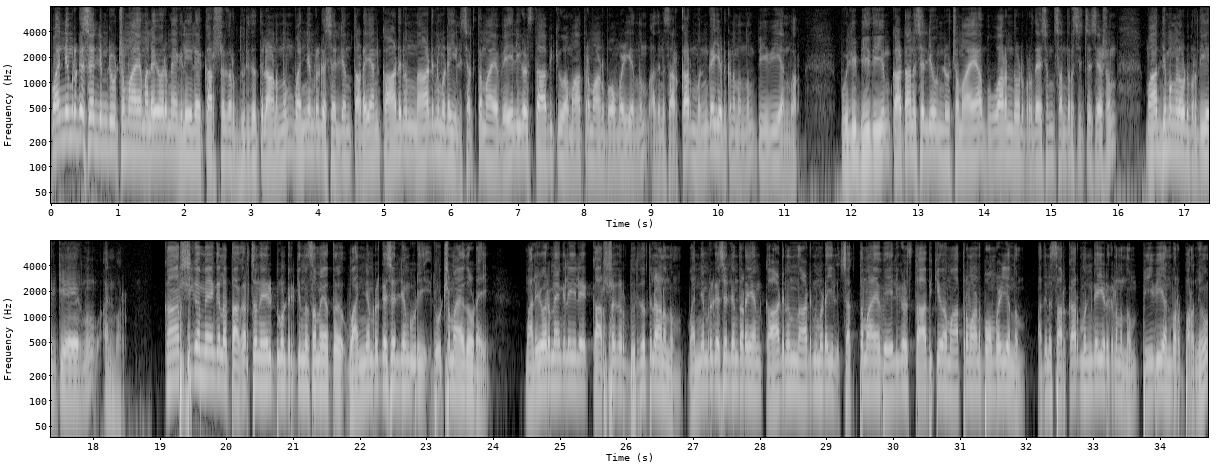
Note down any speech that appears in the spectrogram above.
വന്യമൃഗശല്യം രൂക്ഷമായ മലയോര മേഖലയിലെ കർഷകർ ദുരിതത്തിലാണെന്നും വന്യമൃഗശല്യം തടയാൻ കാടിനും നാടിനുമിടയിൽ ശക്തമായ വേലികൾ സ്ഥാപിക്കുക മാത്രമാണ് പോംവഴിയെന്നും അതിന് സർക്കാർ മുൻകൈയെടുക്കണമെന്നും പി വി അൻവർ. പുലിഭീതിയും കാട്ടാനശല്യവും രൂക്ഷമായ പൂവാറൻതോട് പ്രദേശം സന്ദർശിച്ച ശേഷം മാധ്യമങ്ങളോട് പ്രതികരിക്കുകയായിരുന്നു അൻവർ. കാർഷിക മേഖല തകർച്ച നേരിട്ടുകൊണ്ടിരിക്കുന്ന സമയത്ത് വന്യമൃഗശല്യം കൂടി രൂക്ഷമായതോടെ മലയോര മേഖലയിലെ കർഷകർ ദുരിതത്തിലാണെന്നും വന്യമൃഗശല്യം തടയാൻ കാടിനും നാടിനുമിടയിൽ ശക്തമായ വേലികൾ സ്ഥാപിക്കുക മാത്രമാണ് പോംവഴിയെന്നും അതിന് സർക്കാർ മുൻകൈയെടുക്കണമെന്നും പി വി അൻവർ പറഞ്ഞു.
